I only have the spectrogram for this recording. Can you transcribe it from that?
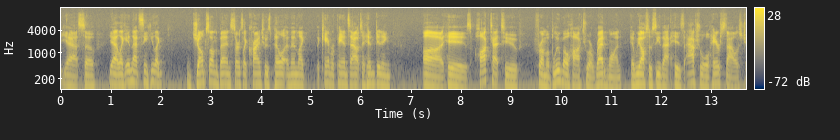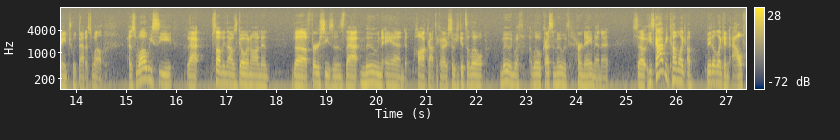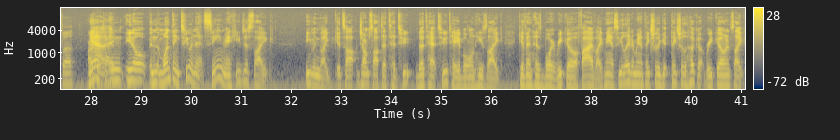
Yeah. So yeah, like in that scene, he like jumps on the bed and starts like crying to his pillow, and then like the camera pans out to him getting uh his hawk tattoo from a blue mohawk to a red one, and we also see that his actual hairstyle has changed with that as well. As well, we see that something that was going on in the first seasons that Moon and Hawk got together, so he gets a little moon with a little crescent moon with her name in it. So he's got to become like a bit of like an alpha. Yeah, and you know, and one thing too in that scene, man, he just like even like gets off, jumps off the tattoo the tattoo table, and he's like giving his boy Rico a five, like, man, see you later, man. Thanks for the thanks for the hookup, Rico. And it's like,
